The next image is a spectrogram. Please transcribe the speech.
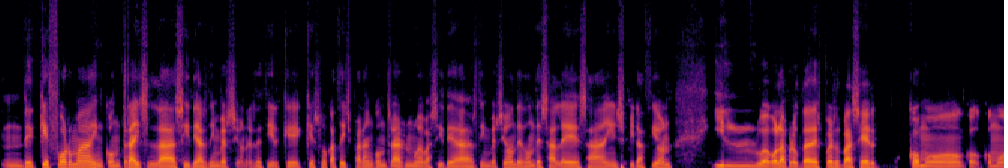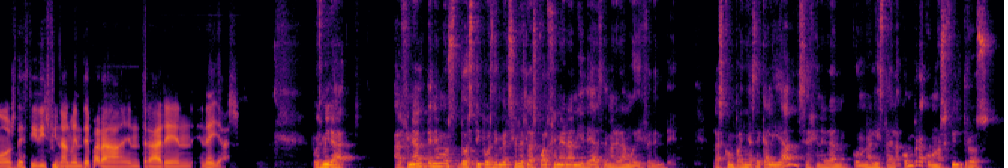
de qué forma encontráis las ideas de inversión. Es decir, ¿qué, es lo que hacéis para encontrar nuevas ideas de inversión? ¿De dónde sale esa inspiración? Y luego la pregunta después va a ser cómo, os decidís finalmente para entrar en ellas. Pues mira, al final tenemos dos tipos de inversiones las cuales generan ideas de manera muy diferente. Las compañías de calidad se generan con una lista de la compra, con unos filtros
